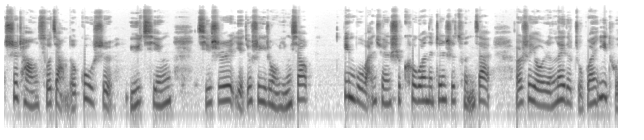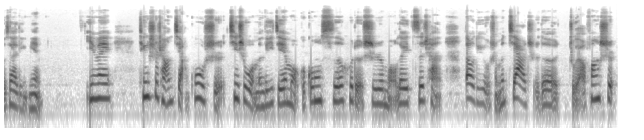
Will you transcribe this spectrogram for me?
市场所讲的故事舆情，其实也就是一种营销，并不完全是客观的真实存在，而是有人类的主观意图在里面。因为听市场讲故事，既是我们理解某个公司或者是某类资产到底有什么价值的主要方式，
